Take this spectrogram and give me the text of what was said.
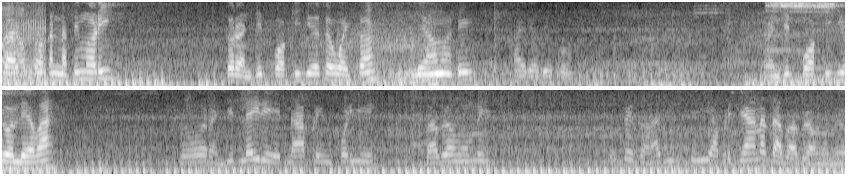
બસ નથી મળી. તો રણજીત પોકી ગયો છે વૈકણ લેવા માટે. આવી રહ્યો, દેખો. રણજીત પોકી ગયો લેવા. તો રણજીત લઈ રહે, એટલે આપણે ઉપડીએ. બાબરા મમ્મી. તો ઘણા દિવસથી આપણે જ્યાં નતા બાબરા મમ્મી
